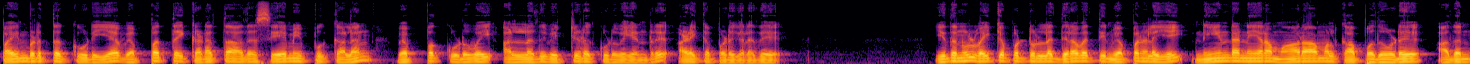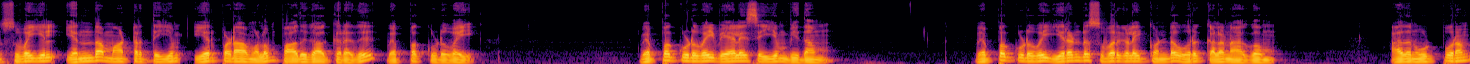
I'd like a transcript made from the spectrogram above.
பயன்படுத்தக்கூடிய வெப்பத்தை கடத்தாத சேமிப்பு கலன் வெப்பக்குடுவை அல்லது வெற்றிடக்குடுவை என்று அழைக்கப்படுகிறது. இதனுள் வைக்கப்பட்டுள்ள திரவத்தின் வெப்பநிலையை நீண்ட நேரம் மாறாமல் காப்பதோடு அதன் சுவையில் எந்த மாற்றத்தையும் ஏற்படாமலும் பாதுகாக்கிறது வெப்பக்குடுவை. வெப்பக்குடுவை வேலை செய்யும் விதம். வெப்பக்குடுவை இரண்டு சுவர்களை கொண்ட ஒரு கலனாகும். அதன் உட்புறம்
